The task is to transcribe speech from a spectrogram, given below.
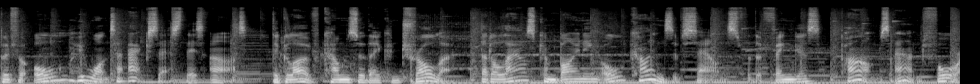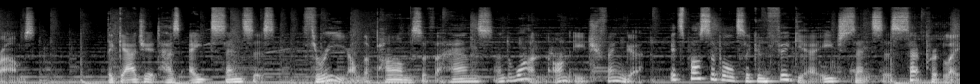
but for all who want to access this art. The glove comes with a controller that allows combining all kinds of sounds for the fingers, palms, and forearms, the gadget has eight sensors, three on the palms of the hands and one on each finger. It's possible to configure each sensor separately,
